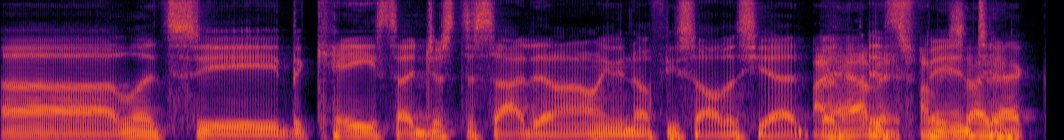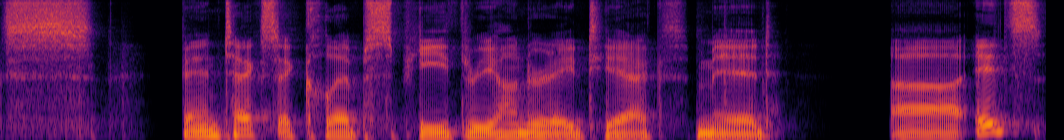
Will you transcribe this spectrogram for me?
uh, let's see. The case, I just decided, I don't even know if you saw this yet. I but haven't. It's. Phanteks, Phanteks Eclipse P300 ATX mid. Uh, it's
